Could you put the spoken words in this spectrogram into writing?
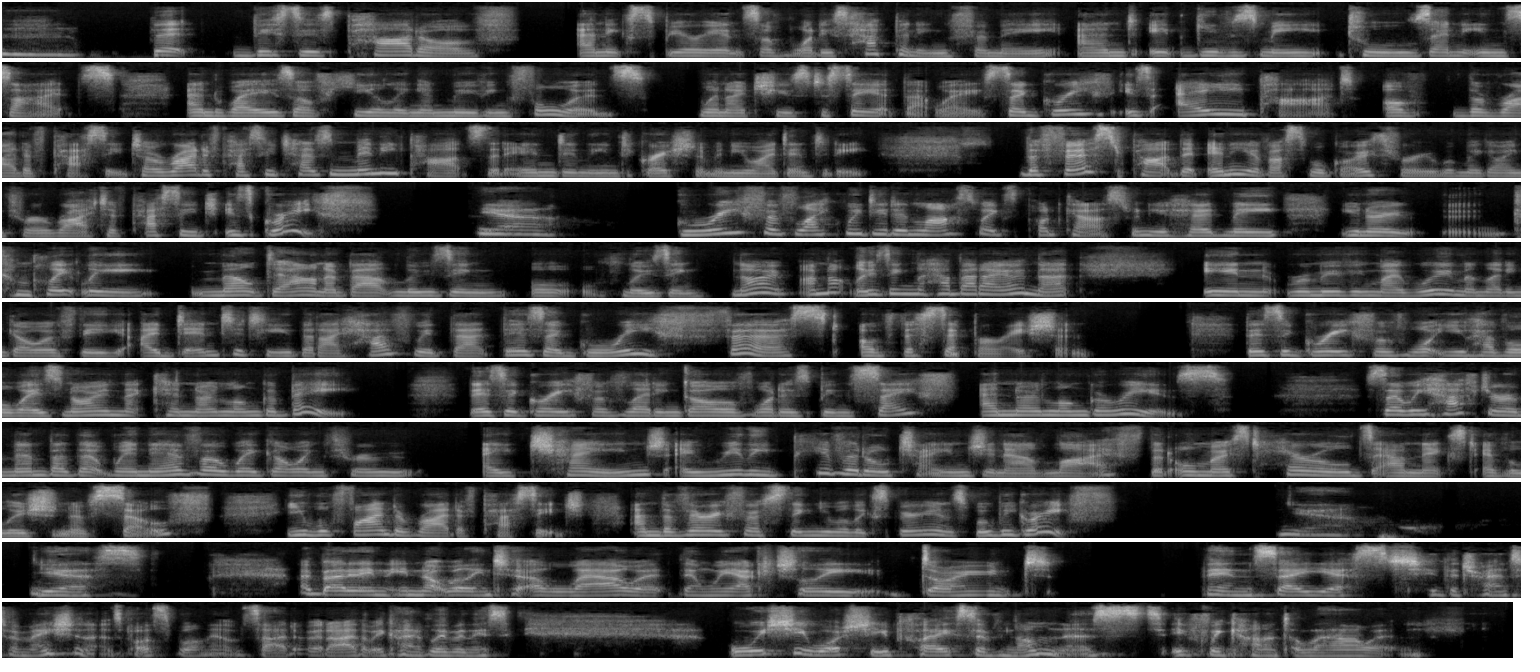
Mm. That this is part of an experience of what is happening for me and it gives me tools and insights and ways of healing and moving forwards when I choose to see it that way. So grief is a part of the rite of passage. A rite of passage has many parts that end in the integration of a new identity. The first part that any of us will go through when we're going through a rite of passage is grief. Yeah. Grief of like we did in last week's podcast when you heard me, you know, completely melt down about losing or losing. No, I'm not losing. How about I own that? In removing my womb and letting go of the identity that I have with that, there's a grief first of the separation. There's a grief of what you have always known that can no longer be. There's a grief of letting go of what has been safe and no longer is. So we have to remember that whenever we're going through a change, a really pivotal change in our life that almost heralds our next evolution of self, you will find a rite of passage. And the very first thing you will experience will be grief. Yeah. Yes. But in, in not willing to allow it, then we actually don't then say yes to the transformation that's possible on the other side of it either. We kind of live in this wishy washy place of numbness if we can't allow it.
